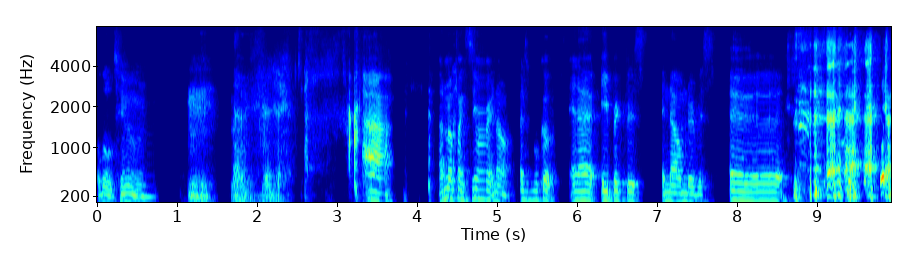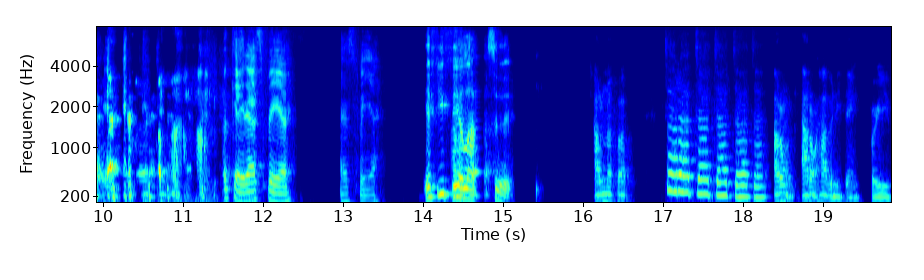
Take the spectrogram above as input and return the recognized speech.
A little tune. ah, I don't know if I can sing right now. I just woke up and I ate breakfast and now I'm nervous. Uh, Okay, that's fair. That's fair. if you feel up to it. I don't know if I. Da, da, da, da, da, da. I don't. I don't have anything for you.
